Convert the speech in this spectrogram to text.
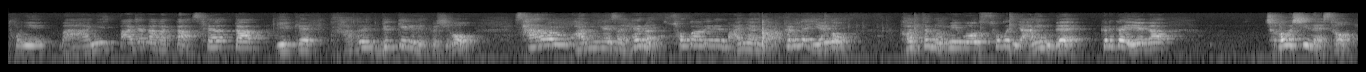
돈이 많이 빠져나갔다, 새었다 이렇게 다들 느끼게 될 것이고 사람 관계에서 해는 소가리를 많이 한다. 그런데 얘도 겉은 음이고 속은 양인데 그러니까 얘가 처신해서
